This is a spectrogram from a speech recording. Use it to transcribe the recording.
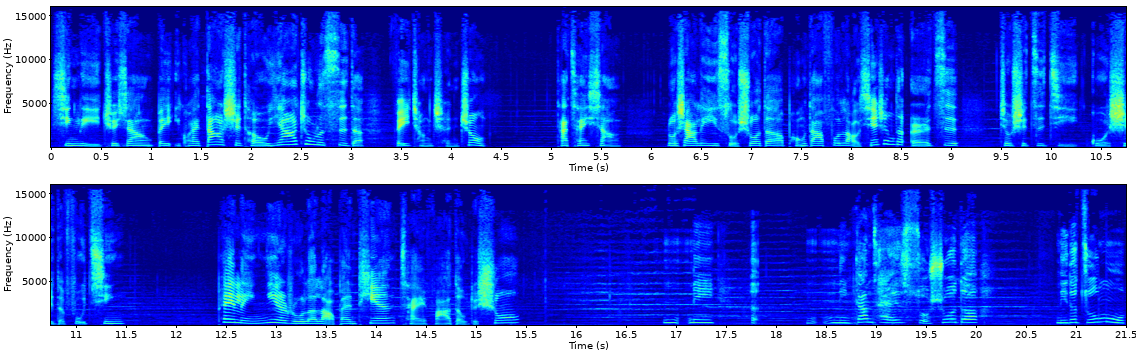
心里却像被一块大石头压住了似的，非常沉重。他猜想，罗莎莉所说的彭达福老先生的儿子，就是自己过世的父亲。佩林嗫嚅了老半天，才发抖地说。你你，呃，你刚才所说的，你的祖母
